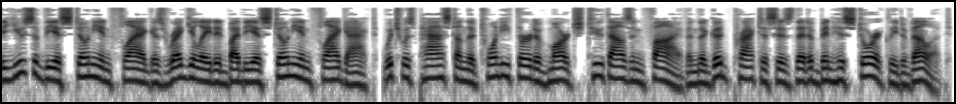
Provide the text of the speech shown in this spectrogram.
the use of the Estonian flag is regulated by the Estonian Flag Act, which was passed on 23 March 2005 and the good practices that have been historically developed.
